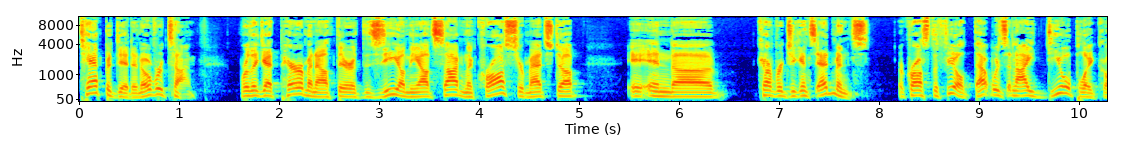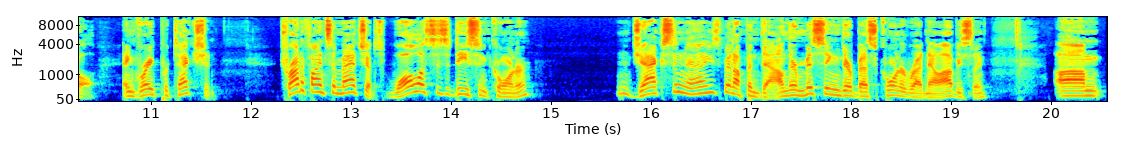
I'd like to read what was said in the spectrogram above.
Tampa did in overtime, where they got Perriman out there at the Z on the outside, and the crosser matched up in uh, coverage against Edmunds across the field. That was an ideal play call and great protection. Try to find some matchups. Wallace is a decent corner. Jackson, eh, he's been up and down. They're missing their best corner right now, obviously. Um,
